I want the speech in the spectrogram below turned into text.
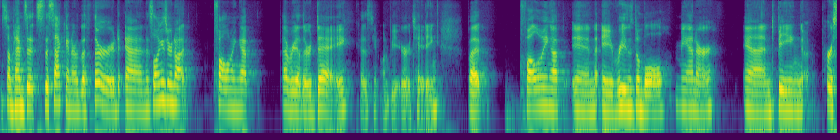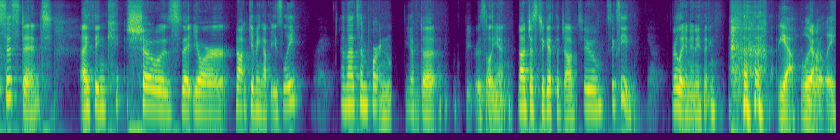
Sometimes it's the second or the third. And as long as you're not following up every other day, because you don't want to be irritating, but following up in a reasonable manner and being persistent, I think shows that you're not giving up easily. Right. And that's important. You have to be resilient, not just to get the job, to succeed, yep. really in anything. yeah, literally. Yeah.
